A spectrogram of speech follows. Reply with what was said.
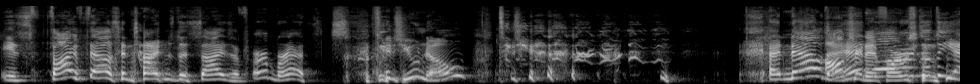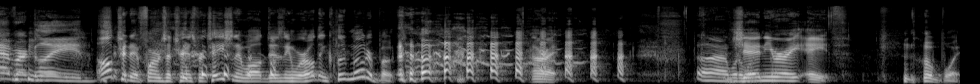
is 5,000 times the size of her breasts. Did you know? Did you- and now the Alternate forms. of the Everglades. Alternate forms of transportation at Walt Disney World include motorboats. All right. Uh, January 8th. Oh, boy.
